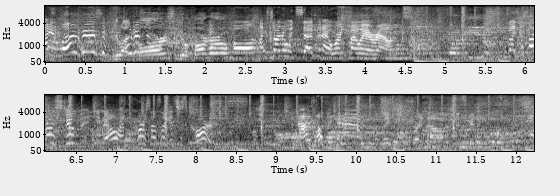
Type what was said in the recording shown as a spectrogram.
I love Fast and Furious. You like cars? You a car girl? All- I started with seven, I worked my way around. Because I just thought it was stupid, you know? At first I was like, it's just cars. And I love it. Right now, it's just getting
